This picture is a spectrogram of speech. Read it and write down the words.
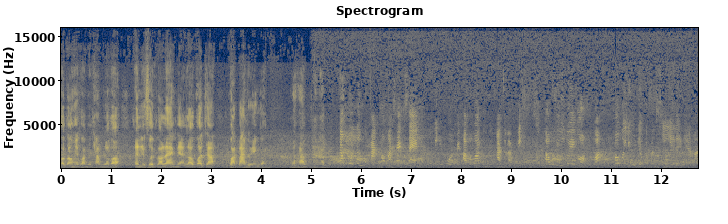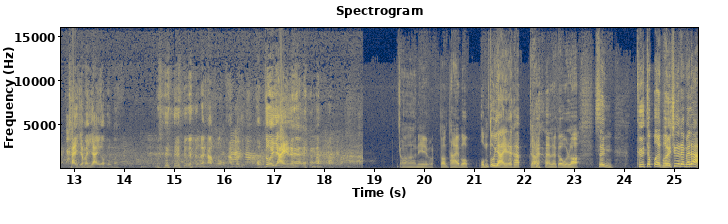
ก็ต้องให้ความเป็นธรรมแล้วก็แต่ในส่วนตอนแรกเนี่ยเราก็จะกวาดบ้านตัวเองก่อนนะครับนะครับกังวลเรื่อง ใครจะมาใหญ่กว่าผมอะ นะครับผมครับผมตัวใหญ่นะฮะ อ๋อนี่ตอนท้ายบอกผมตัวใหญ่นะครับครับแล้วก็หัวเราะ ซึ่งคือจะเปิดเผยชื่อได้ไหมล่ะ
